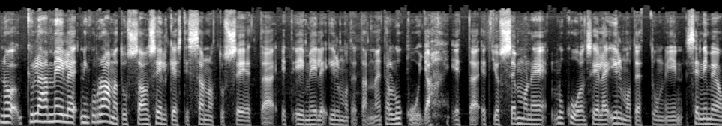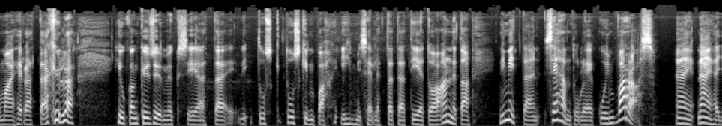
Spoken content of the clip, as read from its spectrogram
No kyllähän meille niin kuin raamatussa on selkeästi sanottu se, että, että ei meille ilmoiteta näitä lukuja. Että, että jos semmoinen luku on siellä ilmoitettu, niin se nimenomaan herättää kyllä hiukan kysymyksiä, että tuskinpa ihmiselle tätä tietoa annetaan. Nimittäin sehän tulee kuin varas. Näin, näinhän,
